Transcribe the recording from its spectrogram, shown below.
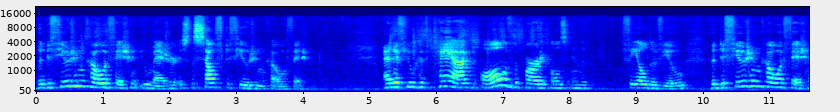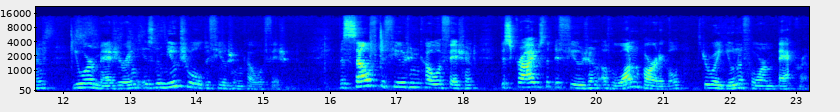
the diffusion coefficient you measure is the self-diffusion coefficient. And if you have tagged all of the particles in the field of view, the diffusion coefficient you are measuring is the mutual diffusion coefficient. The self-diffusion coefficient describes the diffusion of one particle through a uniform background.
